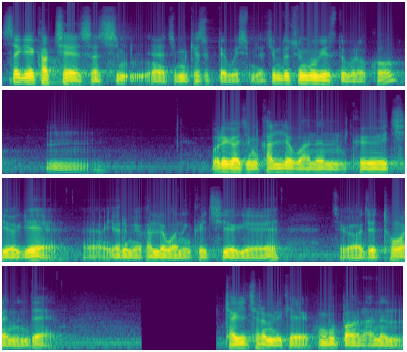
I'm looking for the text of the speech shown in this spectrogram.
세계 각처에서 예, 지금 계속되고 있습니다. 지금도 중국에서도 그렇고 음, 우리가 지금 가려고 하는 그 지역에 여름에 가려고 하는 그 지역에 제가 어제 통화했는데 자기처럼 이렇게 공부방을 하는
